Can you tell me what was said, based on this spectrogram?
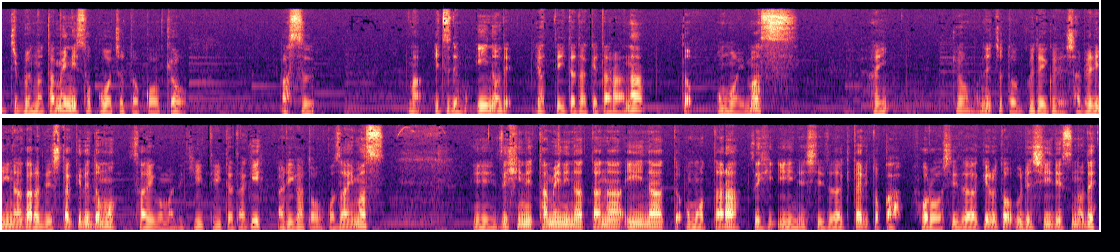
自分のためにそこをちょっとこう今日明日まあいつでもいいのでやっていただけたらなと思いますはい今日もねちょっとグデグデ喋りながらでしたけれども最後まで聞いていただきありがとうございますえー、ぜひね、ためになったな、いいなって思ったら、ぜひいいねしていただけたりとか、フォローしていただけると嬉しいですので、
